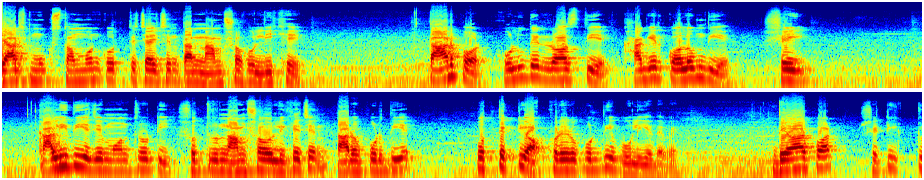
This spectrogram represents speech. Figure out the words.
যার মুখ স্তম্ভন করতে চাইছেন তার নাম সহ লিখে, তারপর হলুদের রস দিয়ে, খাগের কলম দিয়ে সেই কালি দিয়ে যে মন্ত্রটি শত্রুর নামসহ লিখেছেন, তার উপর দিয়ে, প্রত্যেকটি অক্ষরের উপর দিয়ে বলিয়ে দেবে। দেওয়ার পর সেটি একটু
